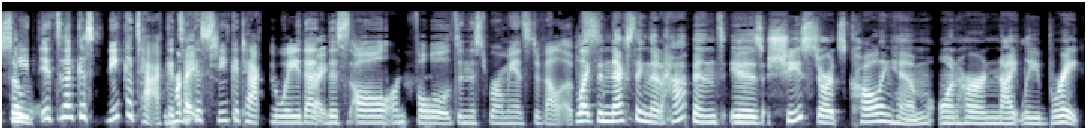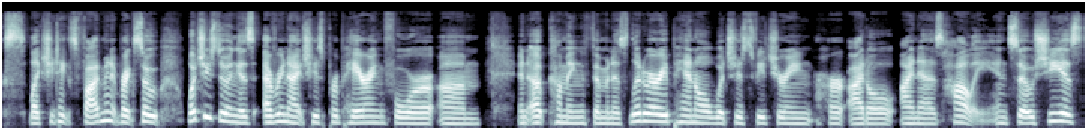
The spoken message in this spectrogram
so he- it's like a sneak attack. It's like a sneak attack the way that Right. this all unfolds and this romance develops. like the next thing that happens is she starts calling him on her nightly breaks. Like she takes five minute breaks. So what she's doing is every night she's preparing for um, an upcoming feminist literary panel, which is featuring her idol Inez Holly. And so she is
